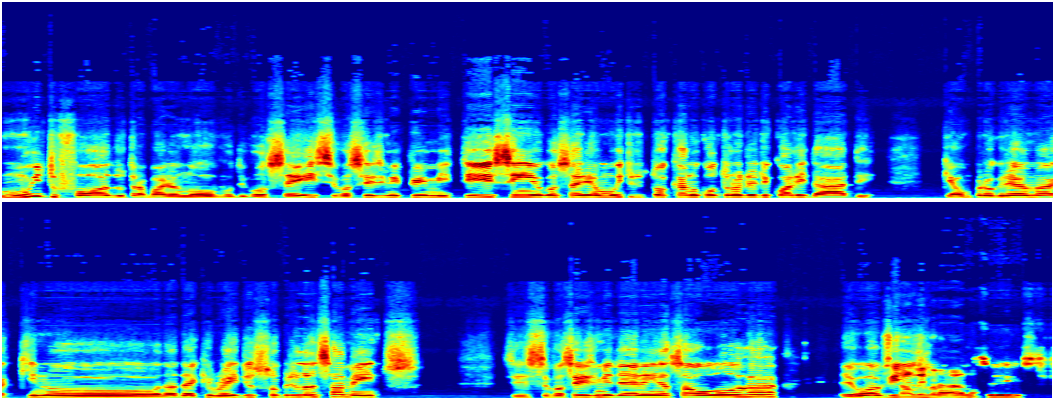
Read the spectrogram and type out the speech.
muito foda o trabalho novo de vocês. Se vocês me permitissem, eu gostaria muito de tocar no controle de qualidade, que é um programa aqui no na Deck Radio sobre lançamentos. Se, se vocês me derem essa honra, eu aviso tá vocês.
